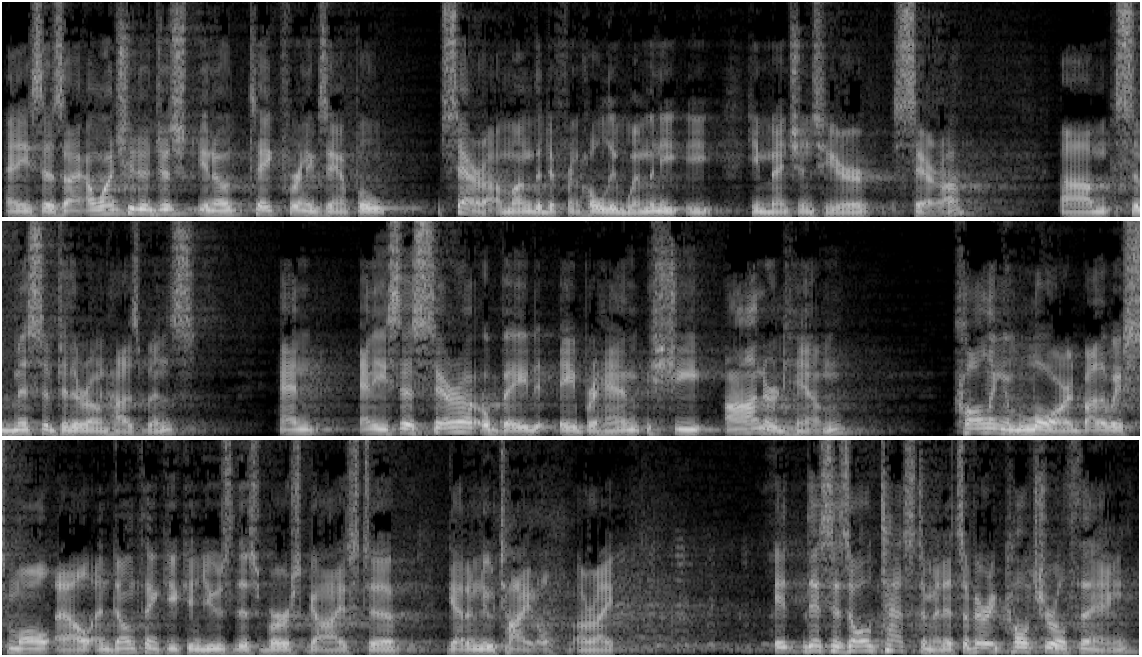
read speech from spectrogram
And he says, I, I want you to just, you know, take for an example Sarah among the different holy women. He, he, he mentions here Sarah um, submissive to their own husbands. And, and he says, Sarah obeyed Abraham. She honored him, calling him Lord. By the way, small l, and don't think you can use this verse, guys, to get a new title, all right? It, this is Old Testament, it's a very cultural thing.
